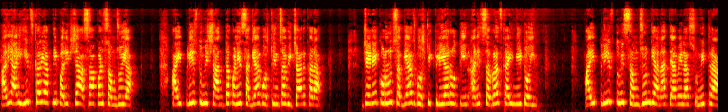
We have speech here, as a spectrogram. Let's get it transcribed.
आणि आई हीच खरी आपली परीक्षा असं आपण समजूया. आई प्लीज तुम्ही शांतपणे सगळ्या गोष्टींचा विचार करा. जेणेकरून सगळ्याच गोष्टी क्लिअर होतील आणि सगळंच काही नीट होईल. आई प्लीज तुम्ही समजून घ्या ना त्यावेळेला सुमित्रा.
